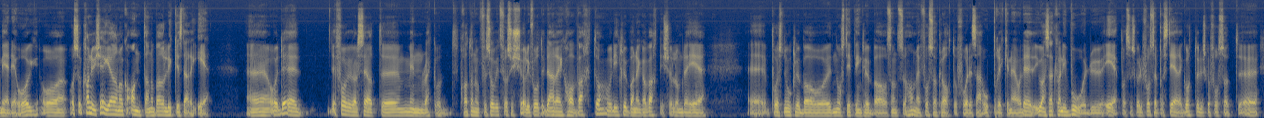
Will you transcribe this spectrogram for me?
med det òg. Og, og så kan jo ikke jeg gjøre noe annet enn å bare lykkes der jeg er. Eh, og det, det får vi vel se at eh, min record prater nok for så vidt for seg sjøl i forhold til der jeg har vært, da, og de klubbene jeg har vært i, selv om det er eh, på snorklubber og Norsk Tipping-klubber og sånt, så har jeg fortsatt klart å få disse her opprykkene. og det, Uansett hva nivå du er på, så skal du fortsatt prestere godt, og du skal fortsatt eh,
